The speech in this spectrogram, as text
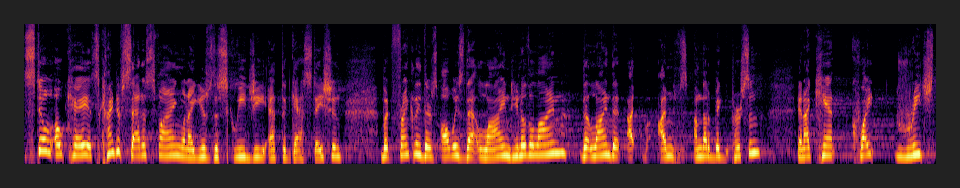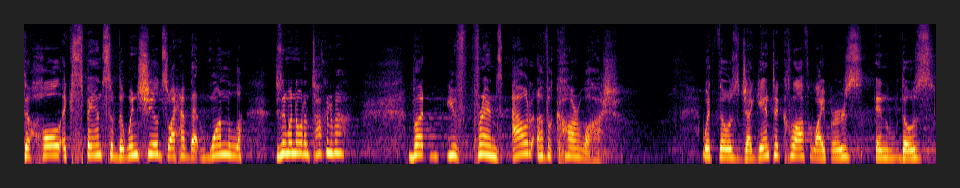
still okay. It's kind of satisfying when I use the squeegee at the gas station. But frankly, there's always that line. Do you know the line? That line that I, I'm, I'm not a big person and I can't quite reach the whole expanse of the windshield, so I have that one. Does anyone know what I'm talking about? But you friends, out of a car wash with those gigantic cloth wipers and those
